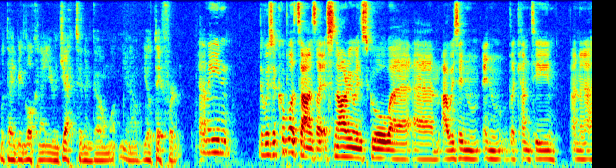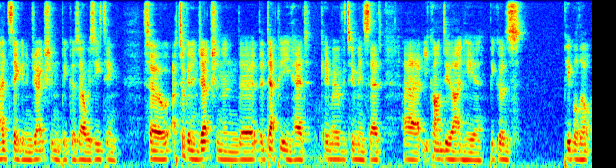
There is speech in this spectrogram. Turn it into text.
Would they be looking at you injecting and going, "What you know, you're different"? I mean, there was a couple of times, like a scenario in school where um, I was in, in the canteen and I had to take an injection because I was eating. So I took an injection and the, the deputy head came over to me and said, uh, "You can't do that in here because people don't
